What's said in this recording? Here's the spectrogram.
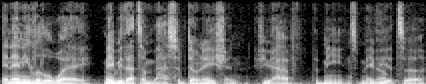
In any little way, maybe that's a massive donation if you have the means. Maybe Yep. it's a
